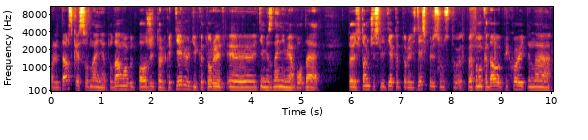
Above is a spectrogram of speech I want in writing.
пролетарское сознание туда могут положить только те люди, которые э, этими знаниями обладают. То есть в том числе те, которые здесь присутствуют. Поэтому, когда вы приходите на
